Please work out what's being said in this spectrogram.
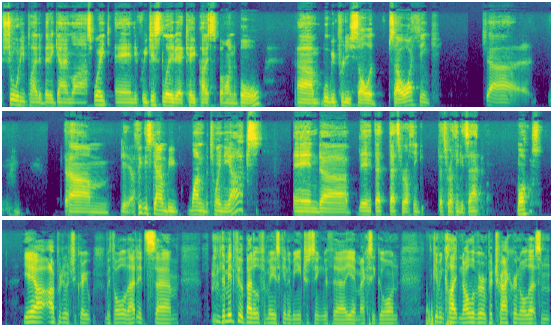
Shorty played a better game last week, and if we just leave our key posts behind the ball, um, we'll be pretty solid. So I think, uh, um, yeah, I think this game will be won between the arcs, and uh, yeah, that that's where I think that's where I think it's at. Michaels. Yeah, I I pretty much agree with all of that. It's um, the midfield battle for me is going to be interesting with uh, yeah Maxi Gawn giving Clayton Oliver and Petracca and all that some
